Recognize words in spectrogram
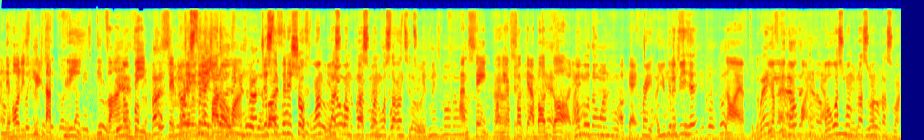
and the Holy Spirit are three divine beings But you know, Just to separated by one. just to finish off, one plus one plus one. What's the answer to It it? means more than one. I'm saying when ah, you're talking about God, No more than one. okay. Pray. Are you going to be here? No, I have to go. You have to go. One. But what's one plus one plus one?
